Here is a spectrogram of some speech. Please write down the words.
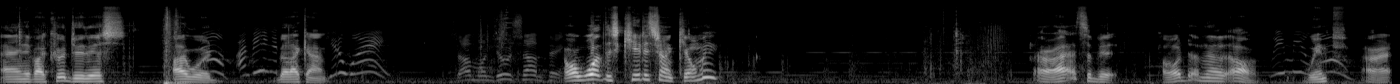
And if I could do this, I would. Help! But I can't. Get away! Someone do something. Oh, what? This kid is trying to kill me? Alright, that's a bit odd. I'm not- oh, wimp. Alright.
